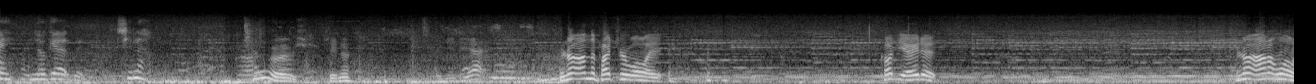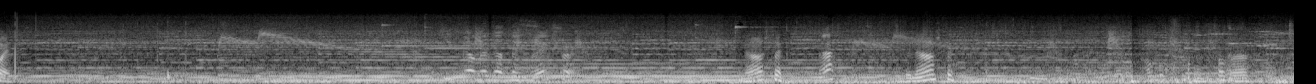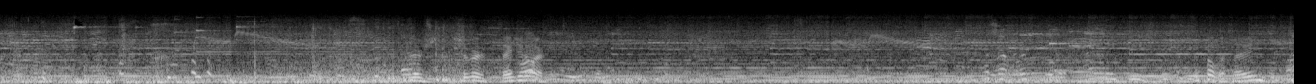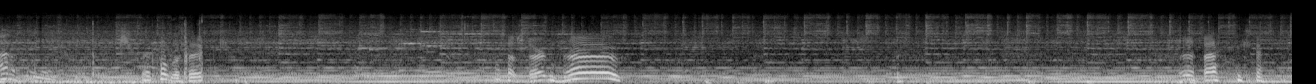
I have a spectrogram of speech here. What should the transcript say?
Over that way, and you'll get Sheila. Oh, Gina. You're not on the picture, wallet. God, you ate it. You're not on it, wallet. You can't let that thing break, sir. Nasty. Huh? Be nasty. Fuck that. There's sugar, vegetable. What's that? What's A couple of things. A couple of things. What's that starting? Oh! Oh,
